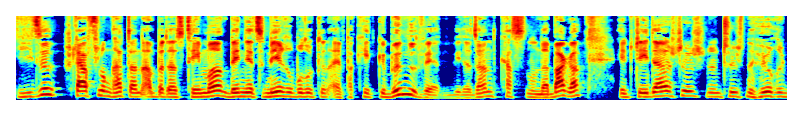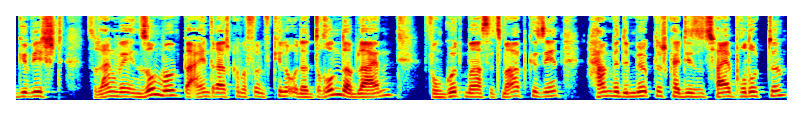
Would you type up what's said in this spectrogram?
Diese Staffelung hat dann aber das Thema, wenn jetzt mehrere Produkte in ein Paket gebündelt werden, wie der Sandkasten und der Bagger, entsteht dadurch natürlich eine höhere Gewicht. Solange wir in Summe bei 31,5 Kilo oder drunter bleiben, vom Goodmaß jetzt mal abgesehen, haben wir die Möglichkeit, diese zwei Produkte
